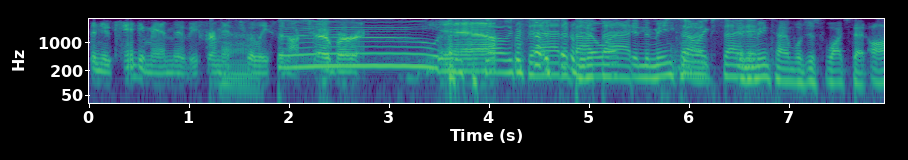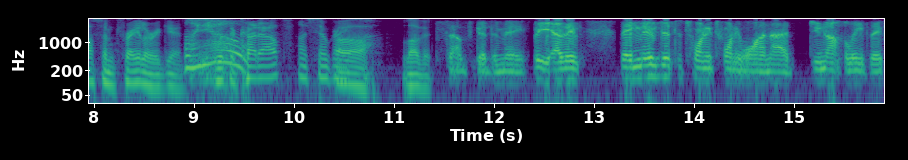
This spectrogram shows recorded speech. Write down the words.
the new Candyman movie from its release in October. I'm so sad about you know that. What? In the meantime, so excited. In the meantime, we'll just watch that awesome trailer again I know. with the cutouts. Oh, it's so great. Ah, love it. Sounds good to me. But yeah, they've they moved it to 2021. I do not believe they've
